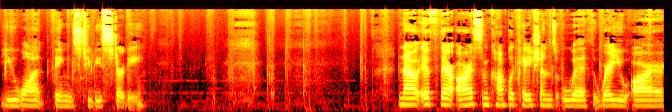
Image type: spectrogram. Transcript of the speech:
You want things to be sturdy. Now, if there are some complications with where you are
